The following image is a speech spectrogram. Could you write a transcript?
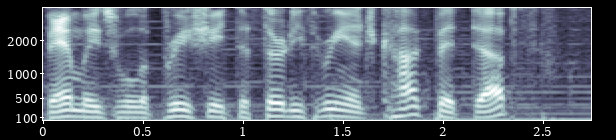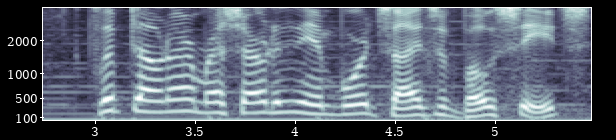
Families will appreciate the 33-inch cockpit depth. Flip-down armrests are to the inboard sides of both seats.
